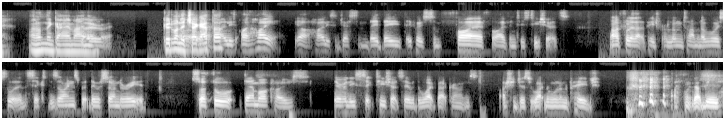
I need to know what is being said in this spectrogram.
se. I don't think I am either. Oh, right. Good one to check Oh, out I though. Highly, I high, yeah, I highly suggest them. They they they post some fire fire vintage t-shirts. I followed that page for a long time, and I've always thought they're the sick designs, but they were so underrated. So I thought Denim Archives, there are these sick t-shirts here with the white backgrounds. I should just whack them all on the page. I think that'd be.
